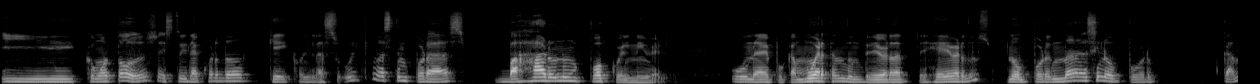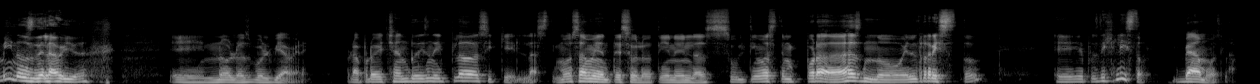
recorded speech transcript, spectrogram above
Y como todos, estoy de acuerdo que con las últimas temporadas bajaron un poco el nivel. una época muerta en donde de verdad dejé de verlos, no por nada, sino por caminos de la vida. Eh, no los volví a ver. Pero aprovechando Disney Plus y que lastimosamente solo tienen las últimas temporadas, no el resto, eh, pues dije listo, veámosla.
